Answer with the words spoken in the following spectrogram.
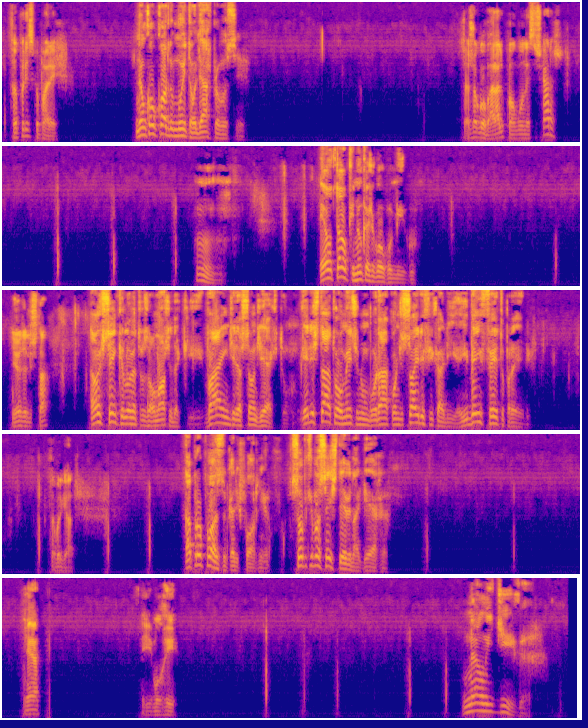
Foi por isso que eu parei. Não concordo muito a olhar para você. Já jogou baralho com algum desses caras? Hum. É o tal que nunca jogou comigo. E onde ele está? A uns 100 quilômetros ao norte daqui. Vai em direção de Acton. Ele está atualmente num buraco onde só ele ficaria. E bem feito para ele. Muito obrigado. A propósito, Califórnia, soube que você esteve na guerra. É. Morri. Não me diga.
